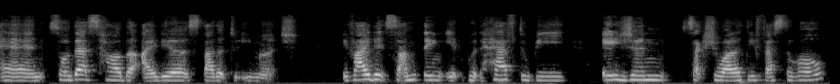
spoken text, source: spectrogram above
And so that's how the idea started to emerge. If I did something, it would have to be Asian Sexuality Festival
